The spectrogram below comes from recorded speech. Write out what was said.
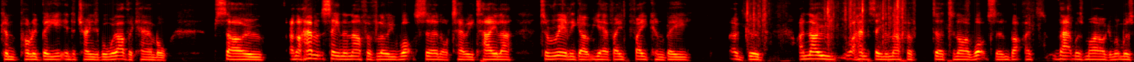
can probably be interchangeable with other Campbell. So, and I haven't seen enough of Louis Watson or Terry Taylor to really go, yeah, they they can be a good I know I hadn't seen enough of Tennai Watson, but I, that was my argument was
